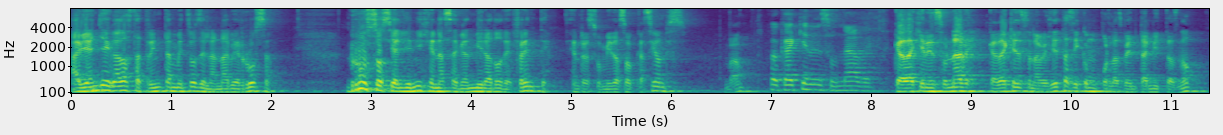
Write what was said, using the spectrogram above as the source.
Habían llegado hasta 30 metros de la nave rusa. Rusos y alienígenas se habían mirado de frente, en resumidas ocasiones. ¿va? Pero cada quien en su nave. Cada quien en su nave, cada quien en su navecita, así como por las ventanitas, ¿no?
